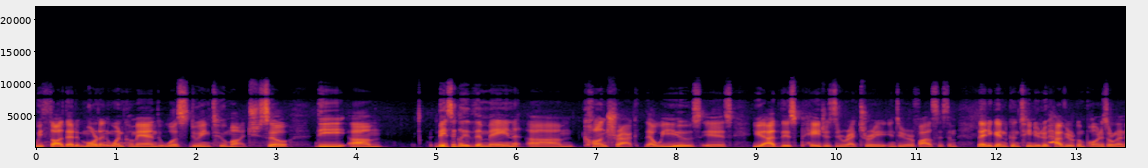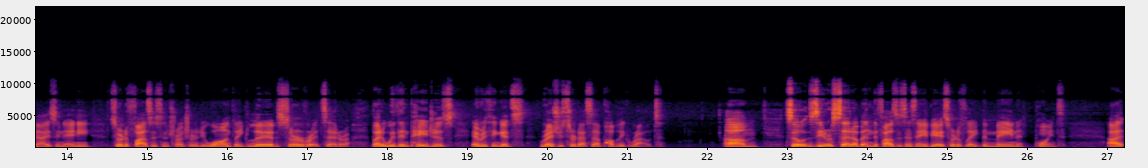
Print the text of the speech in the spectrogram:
we thought that more than one command was doing too much. So the um, basically the main um, contract that we use is you add this pages directory into your file system. Then you can continue to have your components organized in any sort of file system structure that you want, like lib, server, etc. But within pages, everything gets registered as a public route. Um, so zero setup and the file systems and API is sort of like the main point. Uh,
